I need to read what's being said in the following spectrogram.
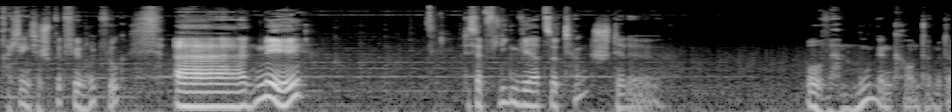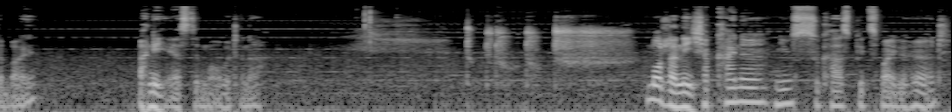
Reicht eigentlich der Sprit für den Rückflug? Äh, nee. Deshalb fliegen wir zur Tankstelle. Oh, wir haben Moon Encounter mit dabei. Ach nee, erst im Orbit danach. Mordler, nee, ich habe keine News zu KSP2 gehört.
